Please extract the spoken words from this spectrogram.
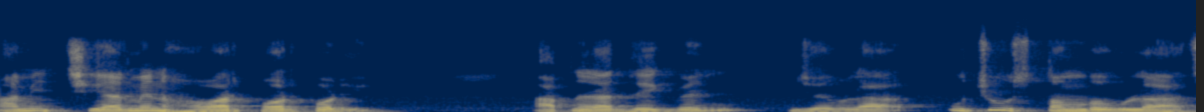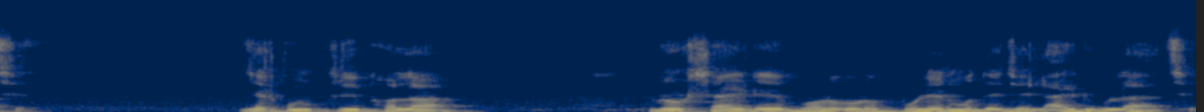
আমি চেয়ারম্যান হওয়ার পরপরই আপনারা দেখবেন যেগুলা উঁচু স্তম্ভগুলো আছে, যেরকম ত্রিফলা, রোড সাইডে বড় বড় পোলের মধ্যে যে লাইটগুলো আছে,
